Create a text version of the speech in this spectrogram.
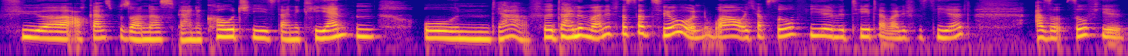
für auch ganz besonders deine Coaches, deine Klienten und ja, für deine Manifestation. Wow, ich habe so viel mit Täter manifestiert. Also so viel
